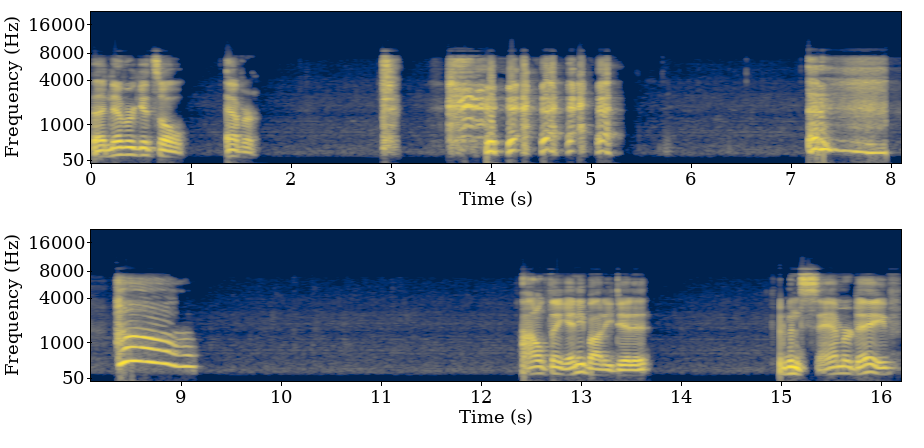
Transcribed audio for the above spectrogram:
That never gets old ever. I don't think anybody did it. Could have been Sam or Dave.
